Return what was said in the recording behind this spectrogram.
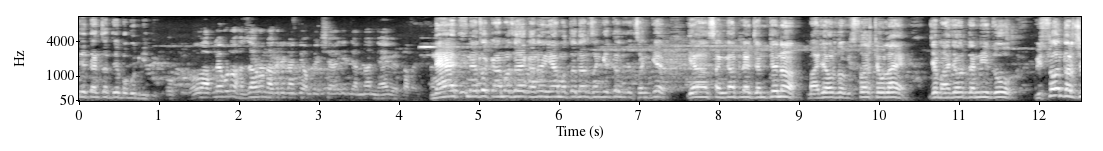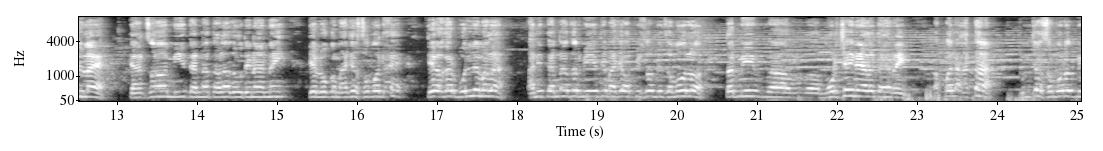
ते त्यांचं ते बघून घेतील. हो आपल्याकडून हजारो नागरिकांची अपेक्षा आहे की त्यांना न्याय भेटला पाहिजे. न्याय देण्याचं कामच आहे कारण या मतदारसंघातील संख्येत या संघातल्या जनतेनं माझ्यावर जो विश्वास ठेवला आहे जे माझ्यावर त्यांनी जो विश्वास दर्शवला आहे त्याचं मी त्यांना तळा जाऊ देणार नाही. ते लोक माझ्यासोबत आहे. ते अगर बोलले मला आणि त्यांना जर मी ते माझ्या ऑफिसवर मी जमवलं तर मी मोर्चाही न्यायला तयार राहील पण आता तुमच्या समोरच मी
